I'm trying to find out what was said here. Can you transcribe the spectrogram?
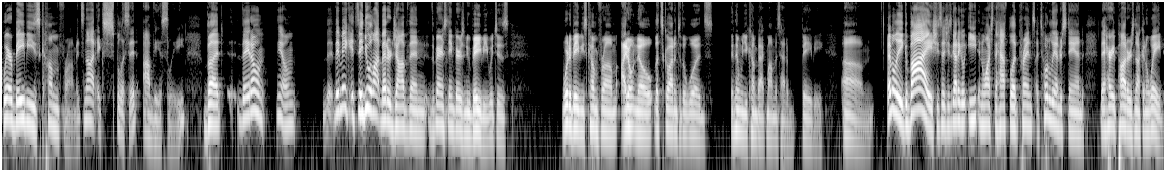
where babies come from. It's not explicit, obviously, but they don't. You know, they make it. They do a lot better job than the Berenstain Bears' new baby, which is where do babies come from? I don't know. Let's go out into the woods, and then when you come back, Mama's had a baby. Um, Emily, goodbye. She says she's got to go eat and watch the Half Blood Prince. I totally understand that Harry Potter is not going to wait.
